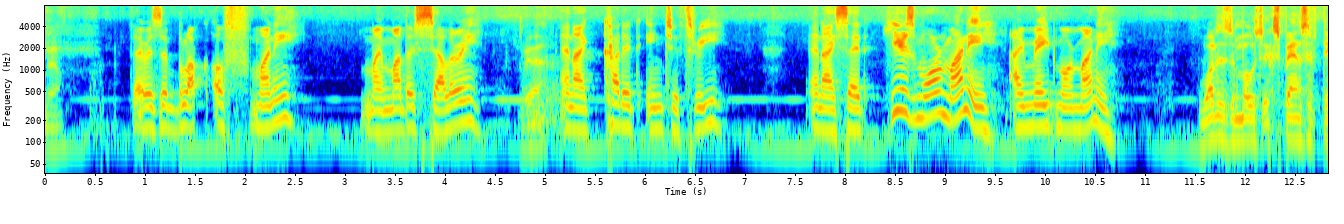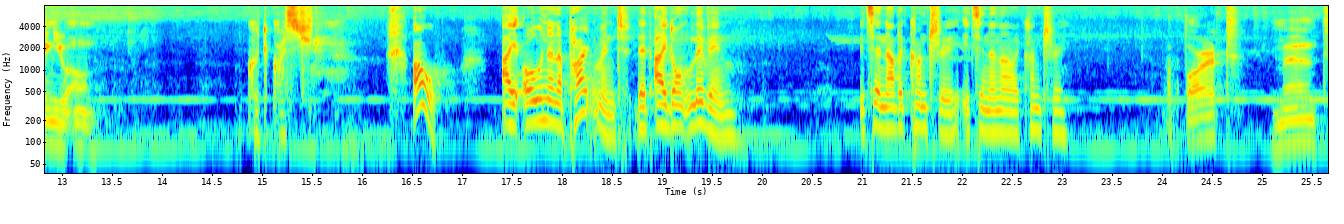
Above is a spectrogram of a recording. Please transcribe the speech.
Yeah. There was a block of money, my mother's salary, Yeah. and I cut it into three. And I said, Here's more money. I made more money. What is the most expensive thing you own? Good question. Oh, I own an apartment that I don't live in. It's another country. It's in another country. Apartment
